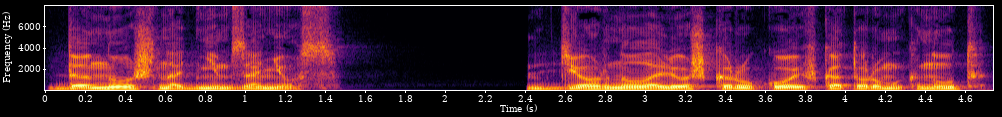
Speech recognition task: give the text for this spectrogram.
да нож над ним занес. Дернул Алешка рукой, в котором кнут,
